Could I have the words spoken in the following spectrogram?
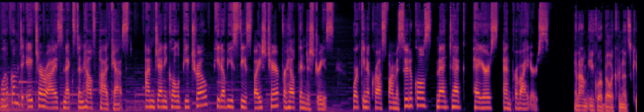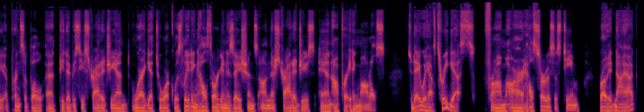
Welcome to HRI's Next in Health podcast. I'm Jenny Colapetro, PwC's Vice Chair for Health Industries, working across pharmaceuticals, medtech, payers, and providers. And I'm Igor Belokrinitsky, a principal at PwC Strategy, and where I get to work with leading health organizations on their strategies and operating models. Today we have three guests from our health services team. Rohit Nayak,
